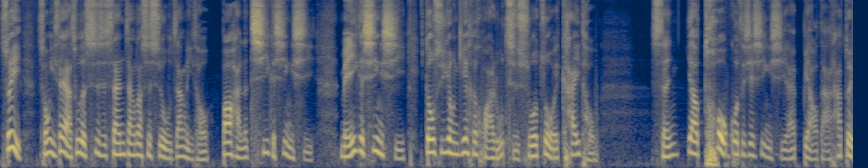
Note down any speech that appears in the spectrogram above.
所以，从以赛亚书的四十三章到四十五章里头，包含了七个信息，每一个信息都是用耶和华如此说作为开头。神要透过这些信息来表达他对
